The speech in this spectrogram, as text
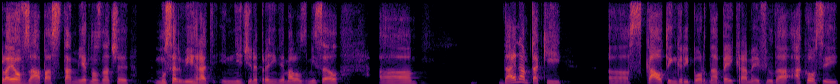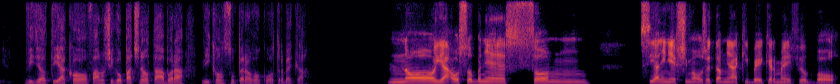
playoff zápas, tam jednoznačne museli vyhrať, nič iné pre nich nemalo zmysel. Uh, daj nám taký uh, scouting report na Bakera Mayfielda. Ako si videl ty ako fanúšik opačného tábora výkon superovho quarterbacka? No, ja osobne som si ani nevšimol, že tam nejaký Baker Mayfield bol.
